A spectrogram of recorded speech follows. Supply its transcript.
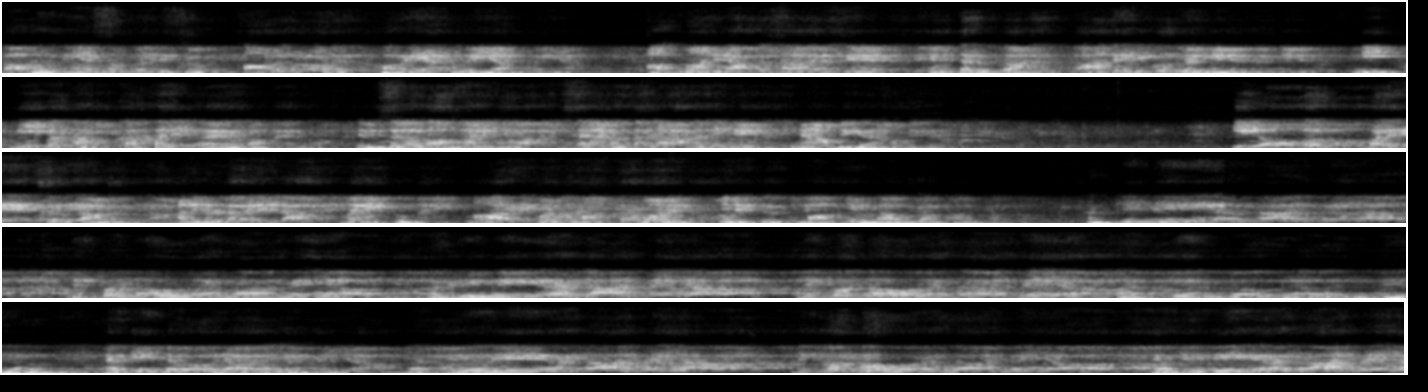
കാപുർദിയെ സംബന്ധിച്ചു ആളുകളോട് പറയാൻ വയ്യ. ആത്മാനുരാഗ സാഗരത്തിലെ എത്തെടുക്കാൻ ആഗ്രഹിക്കുന്നുവെങ്കിൽ നീ നീ വന്ന കപ്പലിൽ കയറുക. തങ്ങളാണ് അതിന്റെ നാവിക. ഈ ലോകം വളരെ ചെറുതാണ്. അതിലുള്ളവരെല്ലാം മരിക്കും. ആറടി മണ്ണ് മാത്രമാണ് നിനക്ക് ബാക്കിയുണ്ടാവുക. ഹക്കിനീറങ്ങാൻ വയ്യ, ദിക്കൊന്നൂറങ്ങാൻ വയ്യ. ഹക്കിനീറങ്ങാൻ വയ്യ, ദിക്കൊന്നൂറങ്ങാൻ വയ്യ. ഹക്കിൻഡോരാൻ വയ്യ, ഹക്കിൻഡോരാൻ വയ്യ. ഹക്കിനീറങ്ങാൻ വയ്യ, ദിക്കൊന്നൂറങ്ങാൻ വയ്യ. ഹക്കിനീറങ്ങാൻ വയ്യ,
